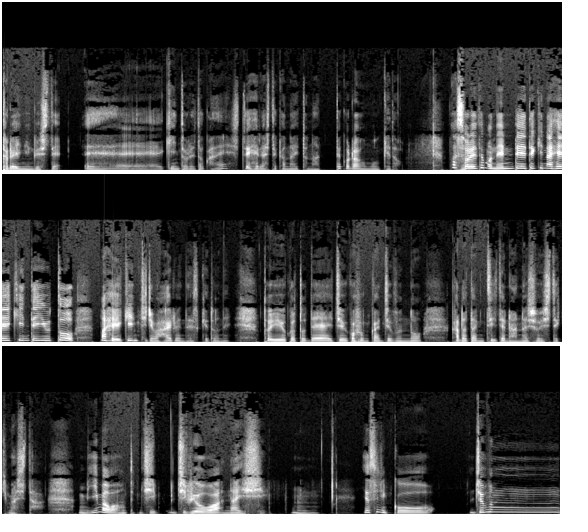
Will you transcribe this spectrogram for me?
トレーニングして、えー、筋トレとかね、して減らしていかないとなってこれは思うけど。まあそれでも年齢的な平均で言うと、まあ平均値には入るんですけどね。ということで、15分間自分の体についての話をしてきました。今は本当に持病はないし、うん。要するにこう、自分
